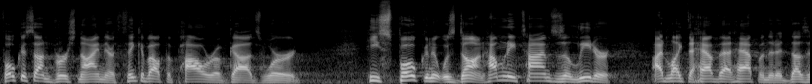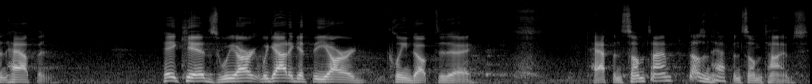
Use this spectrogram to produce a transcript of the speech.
Focus on verse 9 there. Think about the power of God's word. He spoke and it was done. How many times as a leader I'd like to have that happen that it doesn't happen? Hey kids, we are we got to get the yard cleaned up today. Happens sometimes, doesn't happen sometimes.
